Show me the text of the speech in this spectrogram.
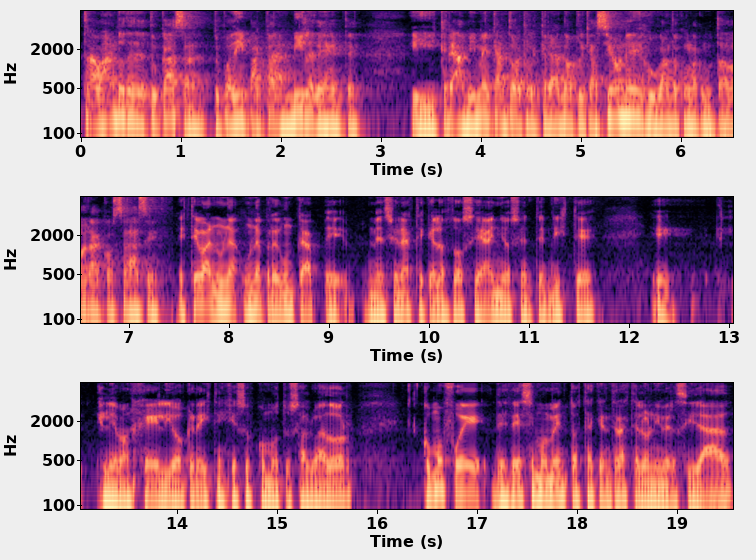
trabajando desde tu casa tú puedes impactar a miles de gente. Y a mí me encantó creando aplicaciones, jugando con la computadora, cosas así. Esteban, una, una pregunta. Eh, mencionaste que a los 12 años entendiste eh, el Evangelio, creíste en Jesús como tu Salvador. ¿Cómo fue desde ese momento hasta que entraste a la universidad?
